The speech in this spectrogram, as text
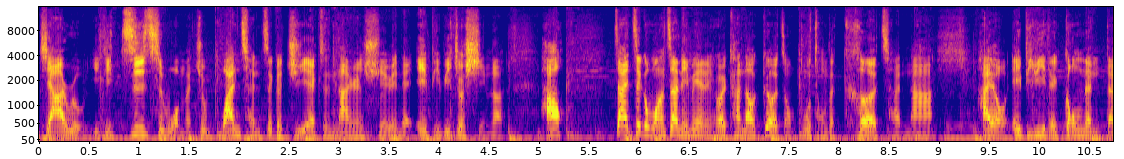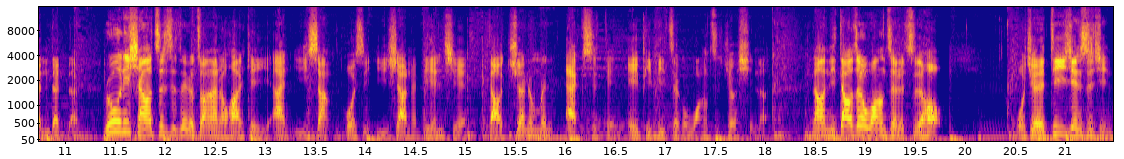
加入以及支持我们，就完成这个 GX 男人学院的 APP 就行了。好。在这个网站里面，你会看到各种不同的课程啊，还有 APP 的功能等等的。如果你想要支持这个专案的话，可以按以上或是以下的连接到 gentlemanx 点 APP 这个网址就行了。然后你到这个网址了之后，我觉得第一件事情，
